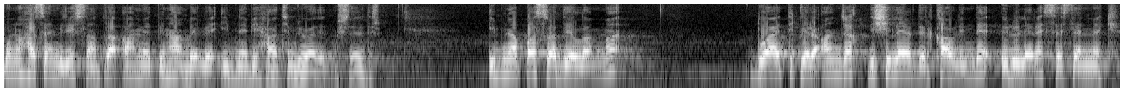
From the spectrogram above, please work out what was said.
Bunu Hasan bir İslam'la Ahmet bin Hanbel ve İbn Ebi Hatim rivayet etmişlerdir. İbn Abbas radıyallahu anh, dua ettikleri ancak dişilerdir kavlinde ölülere seslenmek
